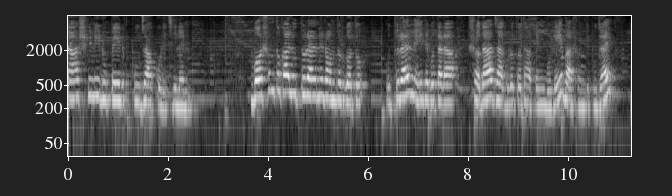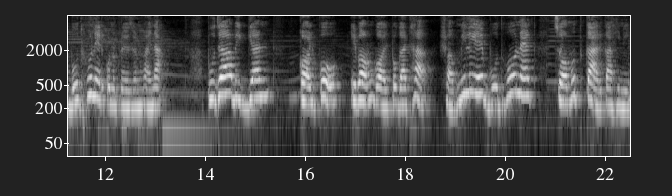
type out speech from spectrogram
নাশিনী রূপের পূজা করেছিলেন। বসন্তকাল উত্তরায়ণের অন্তর্গত। উত্তরায়ণে দেবতারা সদা জাগ্রত থাকেন বলে বাসন্তী পূজায় বোধনের কোনো প্রয়োজন হয় না। পূজা, বিজ্ঞান কল্প এবং গল্পগাথা সব মিলিয়ে বোধন এক চমৎকার কাহিনী।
